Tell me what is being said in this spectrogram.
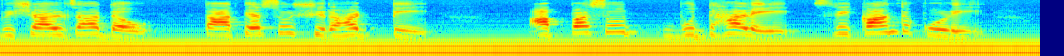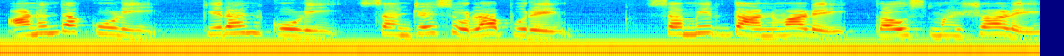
विशाल जाधव तात्यासू शिरहट्टी आप्पासू बुधाळे श्रीकांत कोळी आनंदा कोळी किरण कोळी संजय सोलापुरे समीर दानवाडे कौस म्हैसाळे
